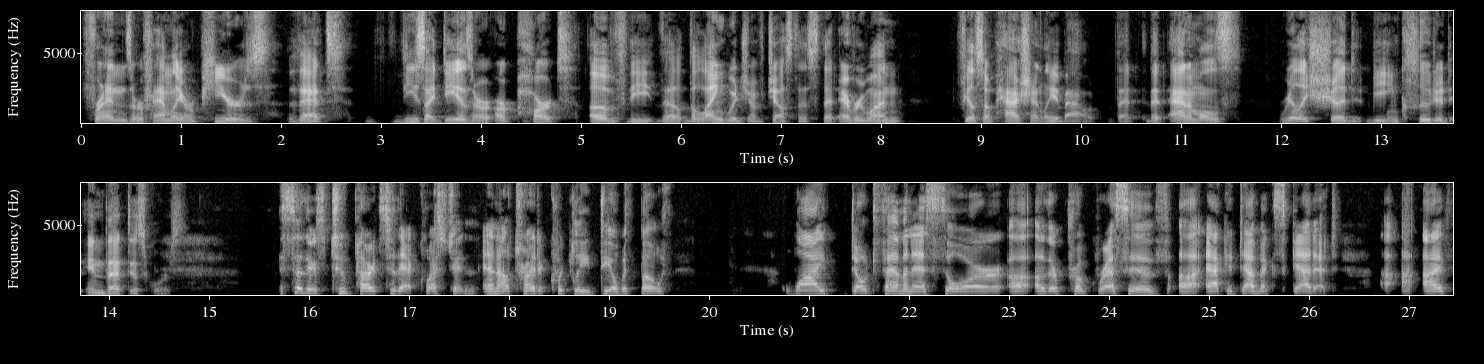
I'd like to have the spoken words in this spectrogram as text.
friends or family or peers that these ideas are are part of the the the language of justice that everyone feels so passionately about that that animals really should be included in that discourse. So there's two parts to that question and i'll try to quickly deal with both. Why don't feminists or uh, other progressive uh, academics get it? I, i've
